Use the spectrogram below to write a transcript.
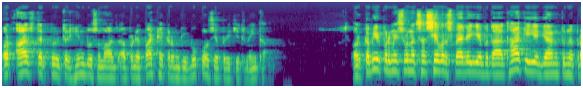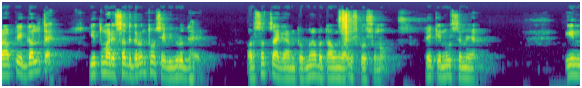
और आज तक पवित्र हिंदू समाज अपने पाठ्यक्रम की बुकों से परिचित नहीं था। और कबीर परमेश्वर ने छह वर्ष पहले ये बताया था कि ये ज्ञान तुम्हें प्राप्त है, गलत है, ये तुम्हारे सदग्रंथों से भी विरुद्ध है। और सच्चा ज्ञान तो मैं बताऊँगा, उसको सुनो। लेकिन उस समय इन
